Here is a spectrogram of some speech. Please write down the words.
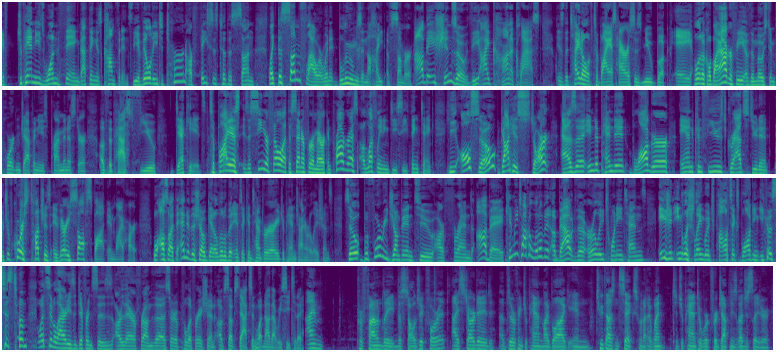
If Japan needs one thing, that thing is confidence, the ability to turn our faces to the sun, like the sunflower when it blooms in the height of summer. Abe Shinzo, the iconoclast, is the title of Tobias Harris's new book, a political biography of the most important Japanese prime minister of the past few decades. Tobias is a senior fellow at the Center for American Progress, a left leaning DC think tank. He also got his start as an independent blogger and confused grad student, which of course touches a very soft spot in my heart. We'll also at the end of the show get a little bit into contemporary Japan China relations. So before we jump into our friend Abe, can we talk a little bit about the early 2010s Asian English language politics blogging ecosystem? What similarities and differences are there from the sort of proliferation of Substacks and whatnot that we see today? I'm profoundly nostalgic for it. I started observing Japan, my blog, in 2006 when I went to Japan to work for a Japanese legislator.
